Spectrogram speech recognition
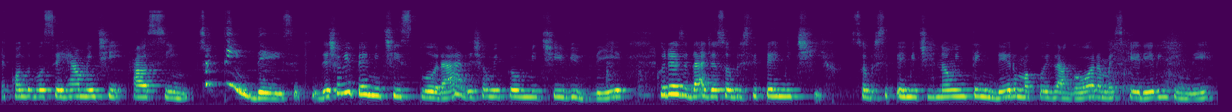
É quando você realmente fala assim: deixa eu entender isso aqui, deixa eu me permitir explorar, deixa eu me permitir viver. Curiosidade é sobre se permitir, sobre se permitir não entender uma coisa agora, mas querer entender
